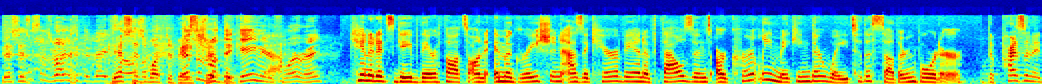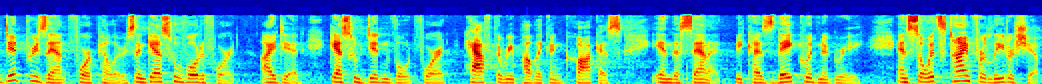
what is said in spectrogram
this is, this is what debate. This is what debate. This is what they came here yeah. for, right? Candidates gave their thoughts on immigration as a caravan of thousands are currently making their way to the southern border. The president did present four pillars, and guess who voted for it? I did. Guess who didn't vote for it? Half the Republican caucus in the Senate because they couldn't agree. And so it's time for leadership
